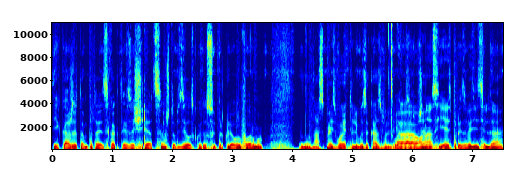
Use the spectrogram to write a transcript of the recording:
И каждый там пытается как-то изощряться, чтобы сделать какую-то супер клевую форму. У нас производят или вы заказывали А, у нас есть производитель, да,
